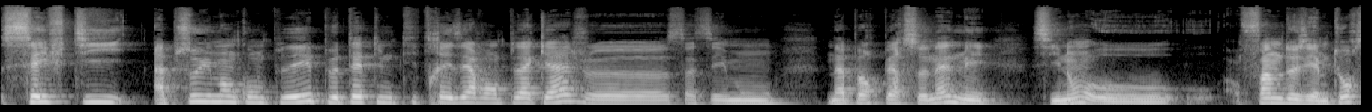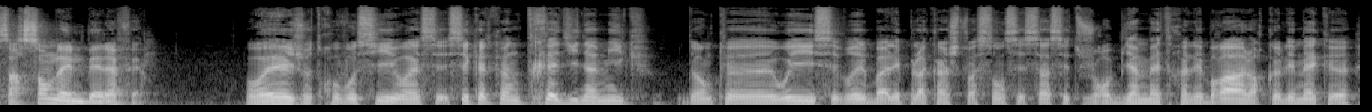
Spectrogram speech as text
safety absolument complet, peut-être une petite réserve en plaquage, euh, ça c'est mon apport personnel, mais sinon, en fin de deuxième tour, ça ressemble à une belle affaire. Oui, je trouve aussi, ouais, c'est quelqu'un de très dynamique. Donc euh, oui, c'est vrai, bah, les plaquages, de toute façon, c'est ça, c'est toujours bien mettre les bras, alors que les mecs, euh,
